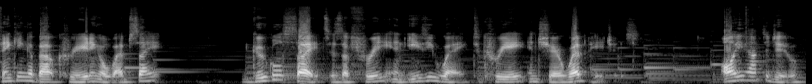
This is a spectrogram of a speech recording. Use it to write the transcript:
Thinking about creating a website? Google Sites is a free and easy way to create and share web pages. All you have to do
